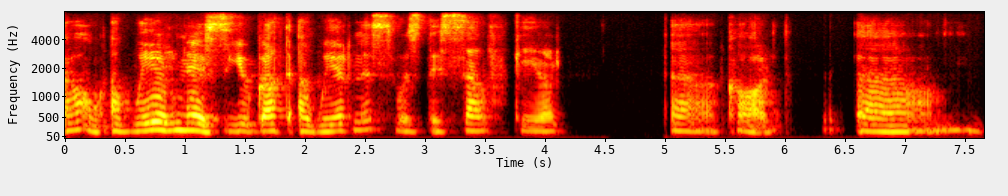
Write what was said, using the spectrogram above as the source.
Oh, awareness. You got awareness was the self-care uh, card. Um,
